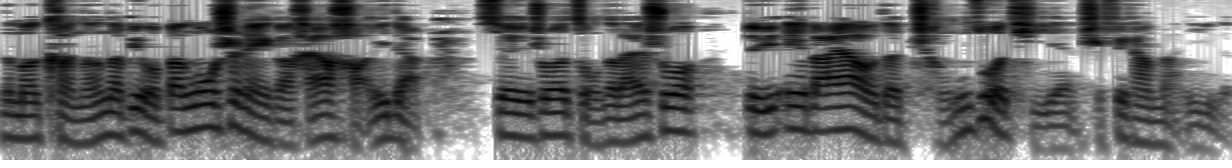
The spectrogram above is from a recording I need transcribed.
那么可能呢比我办公室那个还要好一点。所以说总的来说，对于 A8L 的乘坐体验是非常满意的。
